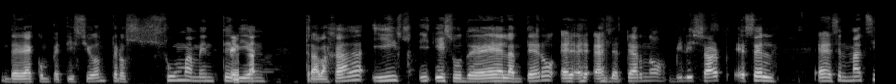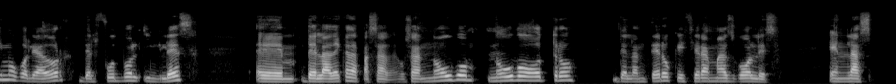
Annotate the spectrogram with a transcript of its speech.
de competición, pero sumamente bien trabajada y, y, su delantero, el, el, eterno Billy Sharp, es el, es el máximo goleador del fútbol inglés eh, de la década pasada. O sea, no hubo, no hubo otro delantero que hiciera más goles en las,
